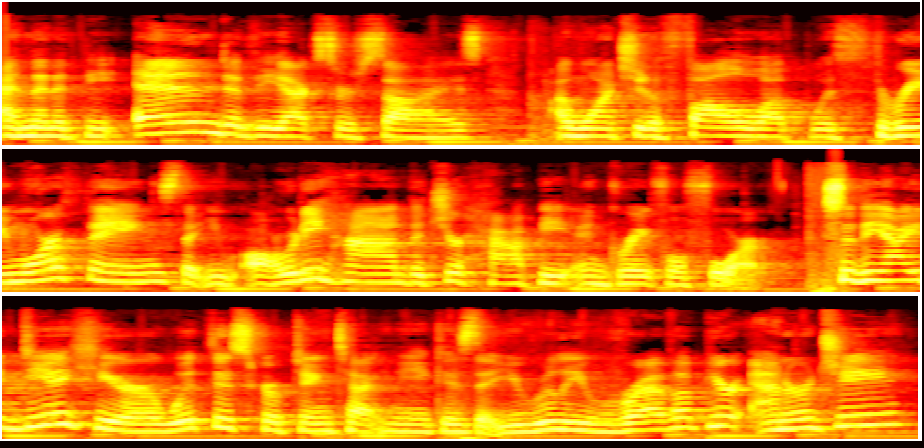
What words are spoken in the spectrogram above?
And then at the end of the exercise, I want you to follow up with three more things that you already have that you're happy and grateful for. So the idea here with this scripting technique is that you really rev up your energy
